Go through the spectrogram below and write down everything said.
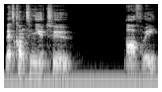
Let's continue to R3.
